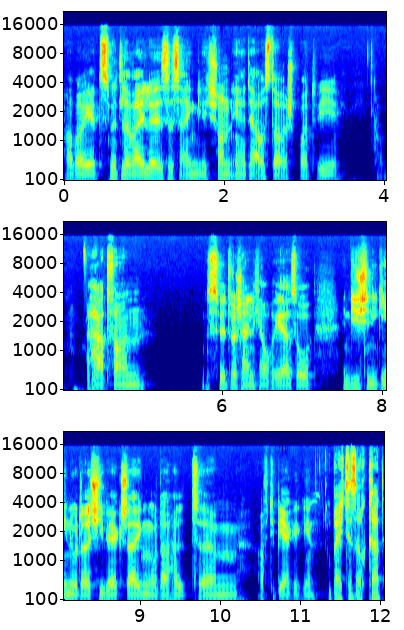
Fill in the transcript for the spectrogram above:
aber jetzt mittlerweile ist es eigentlich schon eher der Ausdauersport wie Radfahren. Es wird wahrscheinlich auch eher so in die Schiene gehen oder Skiberg steigen oder halt ähm, auf die Berge gehen. Wobei ich das auch gerade,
